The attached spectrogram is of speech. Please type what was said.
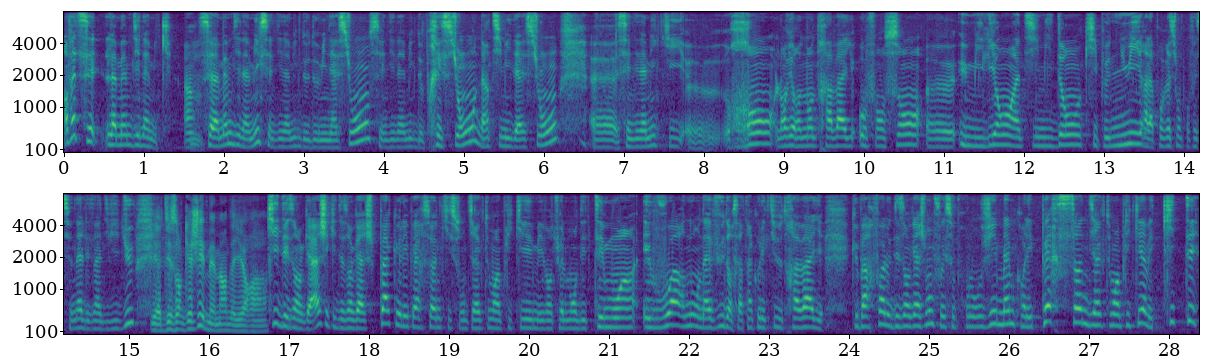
en fait, c'est la même dynamique. Hein. Mm. C'est la même dynamique, c'est une dynamique de domination, c'est une dynamique de pression, d'intimidation, euh, c'est une dynamique qui euh, rend l'environnement de travail offensant, euh, humiliant, intimidant, qui peut nuire à la progression professionnelle des individus. Et à désengager même hein, d'ailleurs. Hein. Qui désengage et qui désengage pas que les personnes qui sont directement impliquées, mais éventuellement des témoins. Et voire, nous, on a vu dans certains collectifs de travail que parfois le désengagement pouvait se prolonger même quand les personnes directement impliquées avaient quitté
